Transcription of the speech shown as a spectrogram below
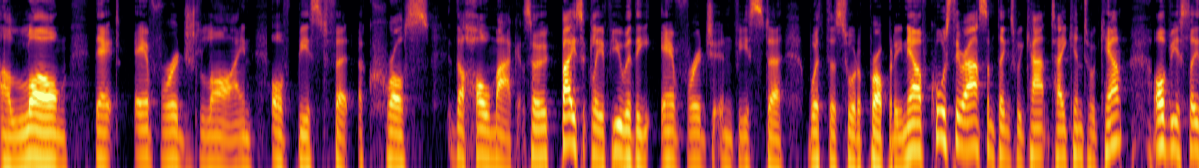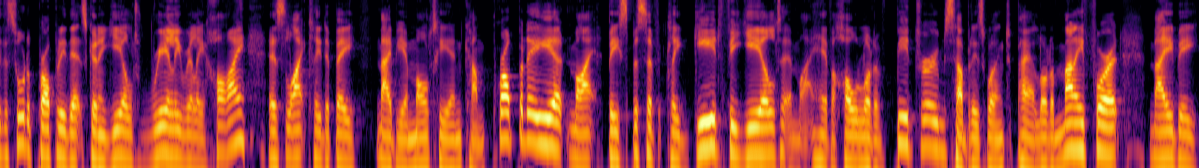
along that average line of best fit across the whole market. So basically, if you were the average investor with this sort of property. Now, of course, there are some things we can't take into account. Obviously, the sort of property that's going to yield really, really high is likely to be maybe a multi income property. It might be specifically geared for yield. It might have a whole lot of bedrooms. Somebody's willing to pay a lot of money for it maybe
